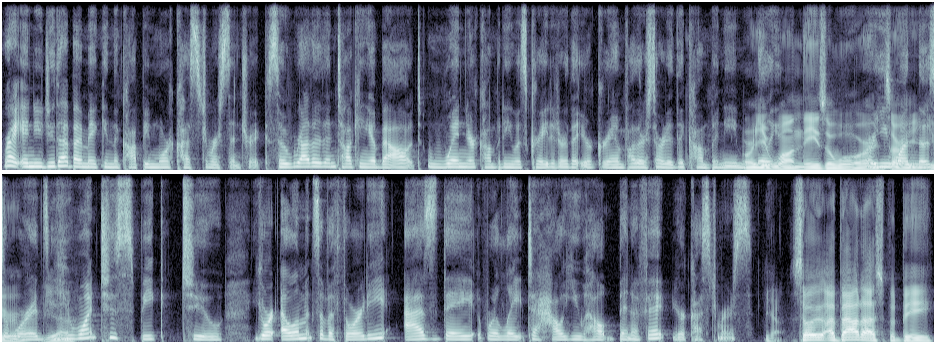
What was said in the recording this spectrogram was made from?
Right. And you do that by making the copy more customer centric. So rather than talking about when your company was created or that your grandfather started the company, Or you won these awards. or you won those awards. yeah. You want to speak to your elements of authority as they relate to how you help benefit your customers. Yeah. So about us would be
